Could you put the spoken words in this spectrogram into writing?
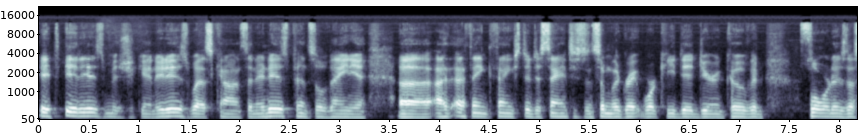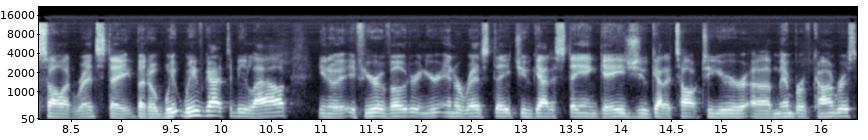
it it is Michigan, it is Wisconsin, it is Pennsylvania. Uh, I, I think thanks to DeSantis and some of the great work he did during COVID, Florida is a solid red state, but uh, we, we've got to be loud. You know, if you're a voter and you're in a red state, you've got to stay engaged. You've got to talk to your uh, member of Congress,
